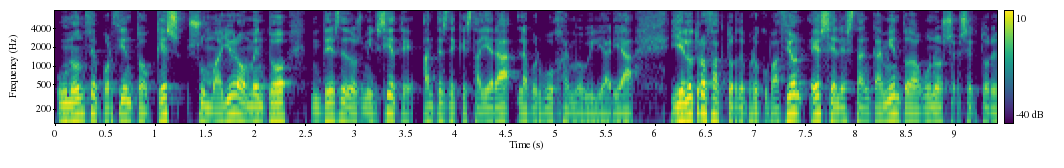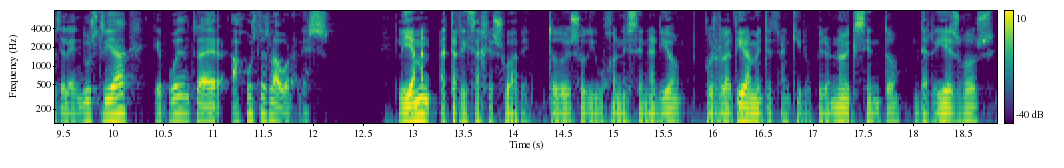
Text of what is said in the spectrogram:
un 11%, que es su mayor aumento desde 2007, antes de que estallara la burbuja inmobiliaria. Y el otro factor de preocupación es el estancamiento de algunos sectores de la industria que pueden traer ajustes laborales. Le llaman aterrizaje suave. Todo eso dibuja un escenario pues relativamente tranquilo, pero no exento de riesgos.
